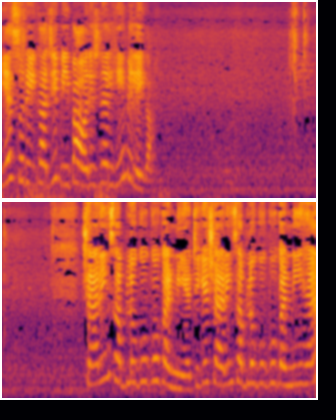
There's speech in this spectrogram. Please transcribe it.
यस सुरेखा जी बीबा ओरिजिनल ही मिलेगा. शेयरिंग सब लोगों को करनी है, ठीक है? शेयरिंग सब लोगों को करनी है।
